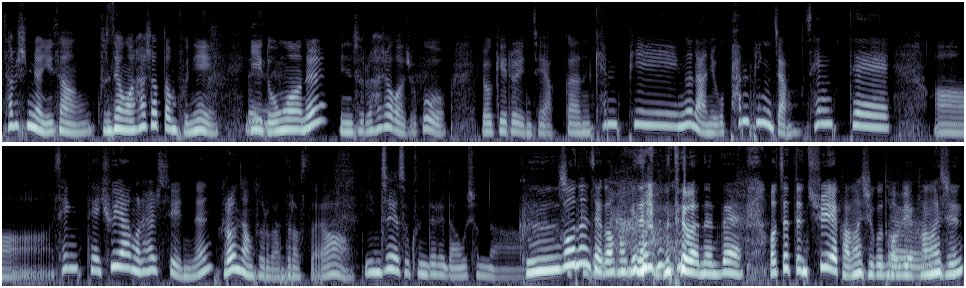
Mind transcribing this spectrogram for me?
30년 이상 군 생활 하셨던 분이 네. 이 농원을 인수를 하셔가지고 여기를 이제 약간 캠핑은 아니고 판핑장, 생태 어, 생태 휴양을 할 수 있는 그런 장소를 만들었어요. 인제에서 군대를 나오셨나? 그거는 제가 확인을 못 해봤는데 어쨌든 추위에 강하시고 더위에 네. 강하신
